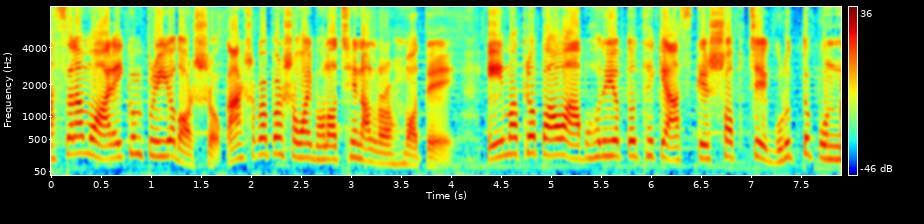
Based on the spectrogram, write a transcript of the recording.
আসসালামু আলাইকুম প্রিয় দর্শক, আশা করি সবাই ভালো আছেন আল্লাহ রহমতে। এইমাত্র পাওয়া আবহাওয়া দপ্তর থেকে আজকের সবচেয়ে গুরুত্বপূর্ণ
